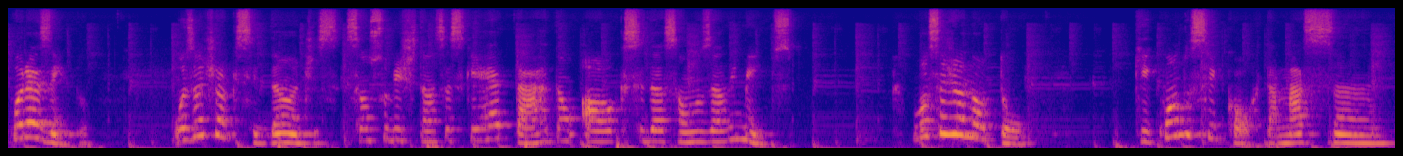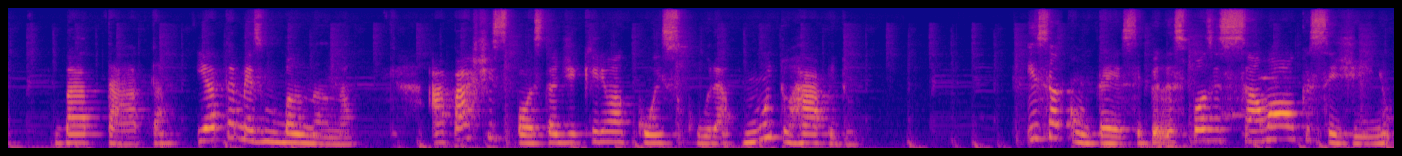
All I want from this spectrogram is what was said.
Por exemplo, os antioxidantes são substâncias que retardam a oxidação dos alimentos. Você já notou que quando se corta maçã, batata e até mesmo banana, a parte exposta adquire uma cor escura muito rápido? Isso acontece pela exposição ao oxigênio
